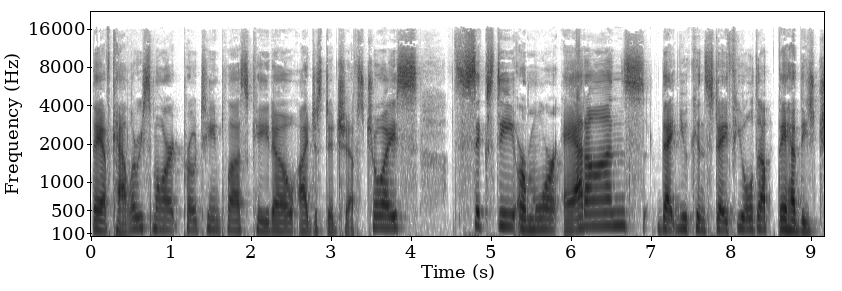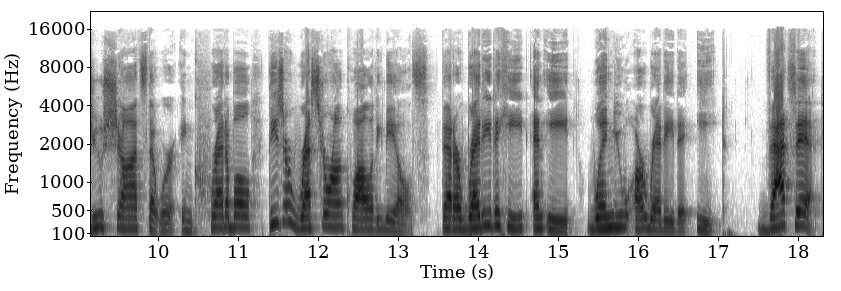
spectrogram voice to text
They have Calorie Smart, Protein Plus, Keto. I just did Chef's Choice. 60 or more add ons that you can stay fueled up. They had these juice shots that were incredible. These are restaurant quality meals that are ready to heat and eat when you are ready to eat. That's it.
